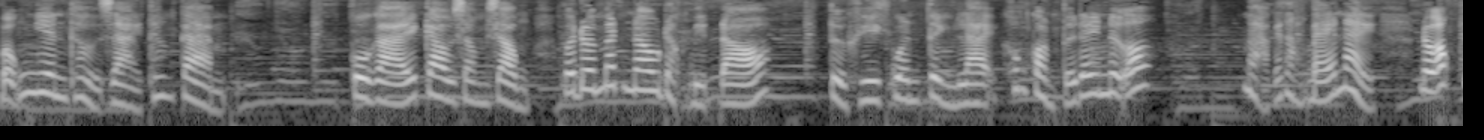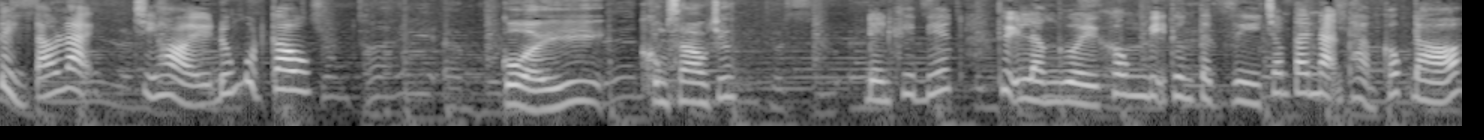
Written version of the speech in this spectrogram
bỗng nhiên thở dài thương cảm. Cô gái cao ròng ròng với đôi mắt nâu đặc biệt đó, từ khi Quân tỉnh lại không còn tới đây nữa. Mà cái thằng bé này, đầu óc tỉnh táo lại, chỉ hỏi đúng một câu. Cô ấy không sao chứ? Đến khi biết Thụy là người không bị thương tật gì trong tai nạn thảm khốc đó,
